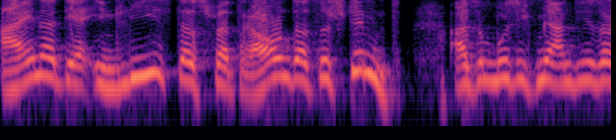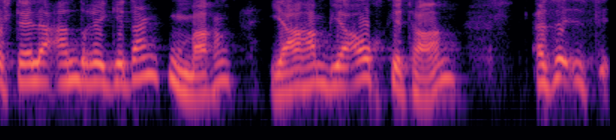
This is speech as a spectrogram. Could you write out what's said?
einer, der ihn liest, das Vertrauen, dass es stimmt. Also muss ich mir an dieser Stelle andere Gedanken machen. Ja, haben wir auch getan. Also es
